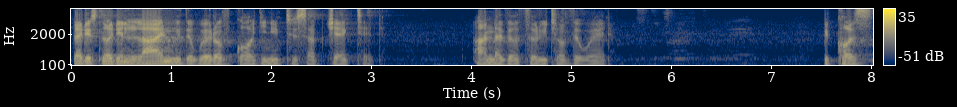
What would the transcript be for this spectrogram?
that is not in line with the word of God, you need to subject it under the authority of the word. Because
